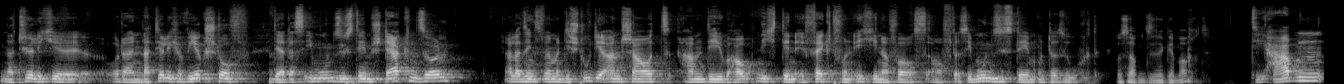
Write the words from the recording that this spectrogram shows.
natürliche oder ein natürlicher Wirkstoff, der das Immunsystem stärken soll. Allerdings, wenn man die Studie anschaut, haben die überhaupt nicht den Effekt von Echinaforce auf das Immunsystem untersucht. Was haben sie denn gemacht? Die haben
